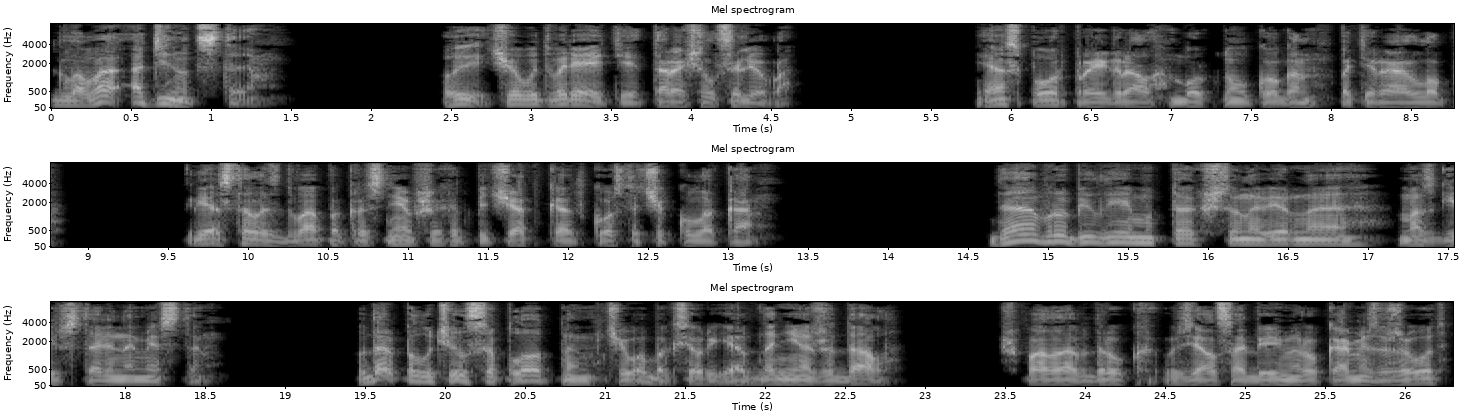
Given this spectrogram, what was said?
Глава одиннадцатая. «Вы что вытворяете?» — таращился Лева. «Я спор проиграл», — буркнул Коган, потирая лоб, где осталось два покрасневших отпечатка от косточек кулака. Да, врубил я ему так, что, наверное, мозги встали на место. Удар получился плотным, чего боксер явно не ожидал. Шпала вдруг взялся обеими руками за живот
